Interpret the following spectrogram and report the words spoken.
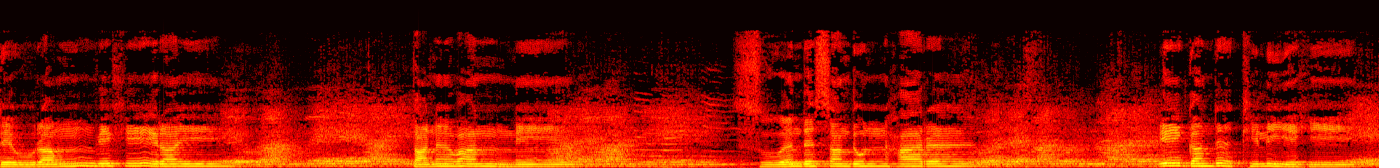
දෙව්රම් විහිරයි. තනවන්නේ සුවඳ සඳුන් හර. ඒ ගන්ධ කිලියෙහි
